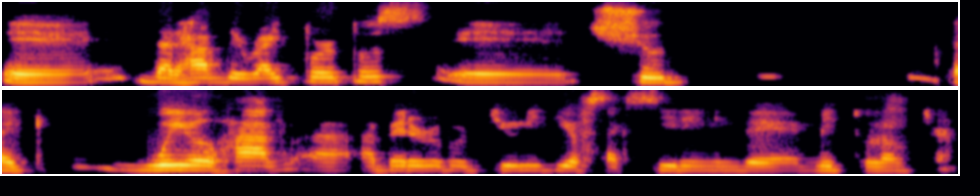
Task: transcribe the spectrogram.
that have the right purpose should like will have a, a better opportunity of succeeding in the mid to long term.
